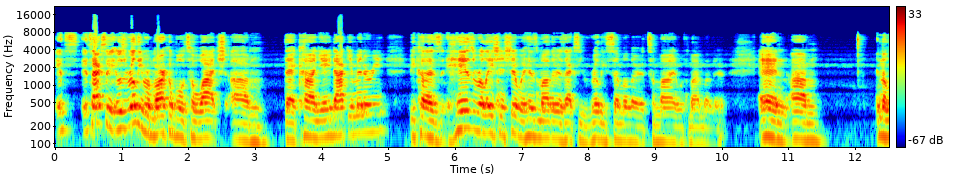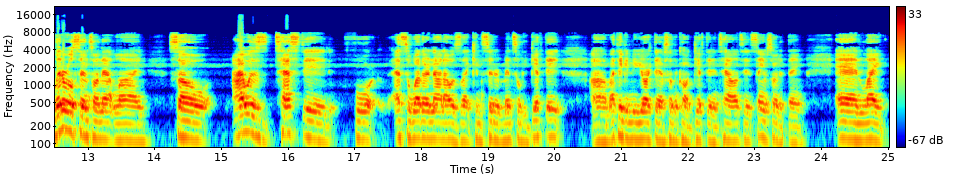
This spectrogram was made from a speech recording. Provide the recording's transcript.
it's it's actually it was really remarkable to watch. Um, that Kanye documentary because his relationship with his mother is actually really similar to mine with my mother. And um, in the literal sense on that line, so I was tested for as to whether or not I was like considered mentally gifted. Um, I think in New York they have something called gifted and talented, same sort of thing. And like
